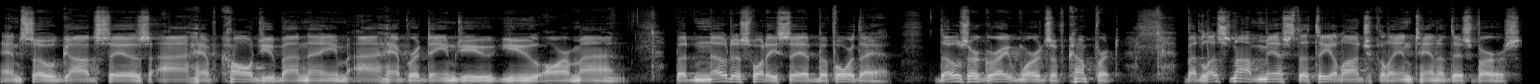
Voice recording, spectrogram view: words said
And so God says, I have called you by name. I have redeemed you. You are mine. But notice what he said before that. Those are great words of comfort, but let's not miss the theological intent of this verse.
